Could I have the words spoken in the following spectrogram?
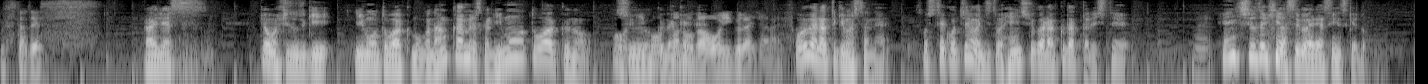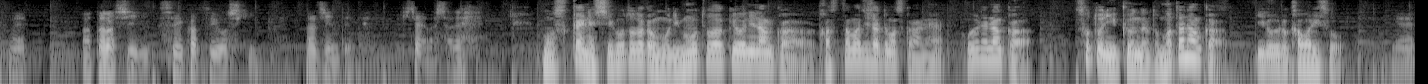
薄田です。はいです。今日も引き続き、リモートワークもう何回目ですか？リモートワークの収もうリモ録だけで。ートの方が多いぐらいじゃないですか。おいがなってきましたね。そしてこっちの方が実は編集が楽だったりして、ね、編集的にはすごいやりやすいんですけど。ね。新しい生活様式に馴染んできちゃいましたね。もうすっかりね、仕事とかもリモートワーク用になんかカスタマイズしちゃってますからね。これでなんか、外に行くようになるとまたなんか、いろいろ変わりそう。ね。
